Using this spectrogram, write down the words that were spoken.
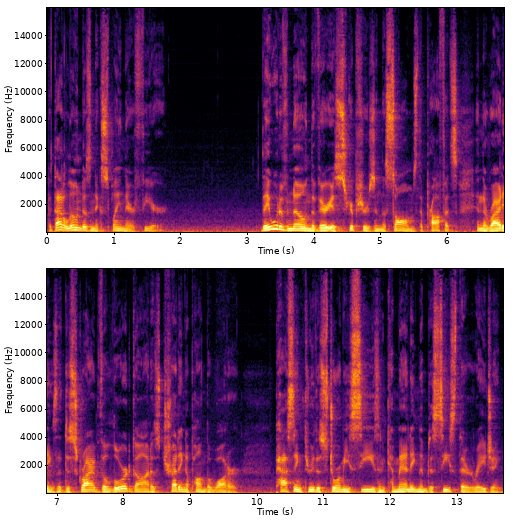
But that alone doesn't explain their fear. They would have known the various scriptures in the Psalms, the prophets, and the writings that describe the Lord God as treading upon the water, passing through the stormy seas and commanding them to cease their raging.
